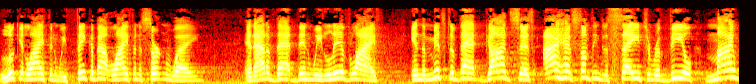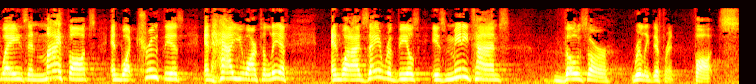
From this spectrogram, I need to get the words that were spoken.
look at life and we think about life in a certain way, and out of that, then we live life. In the midst of that, God says, I have something to say to reveal my ways and my thoughts and what truth is and how you are to live. And what Isaiah reveals is many times those are really different thoughts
